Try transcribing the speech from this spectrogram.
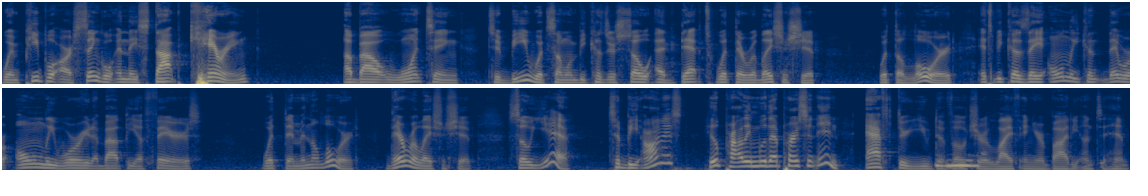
when people are single and they stop caring about wanting to be with someone because they're so adept with their relationship with the Lord. It's because they only con- they were only worried about the affairs with them and the Lord, their relationship. So yeah, to be honest, he'll probably move that person in after you devote your life and your body unto him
